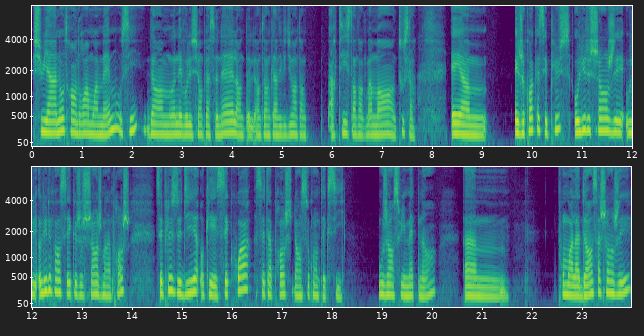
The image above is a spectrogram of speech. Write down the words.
je suis à un autre endroit moi-même aussi, dans mon évolution personnelle, en, en tant qu'individu, en tant qu'artiste, en tant que maman, tout ça. Et, euh, et je crois que c'est plus, au lieu de changer, au lieu, de penser que je change mon approche, c'est plus de dire, OK, c'est quoi cette approche dans ce contexte-ci, où j'en suis maintenant? Euh, pour moi, la danse a changé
